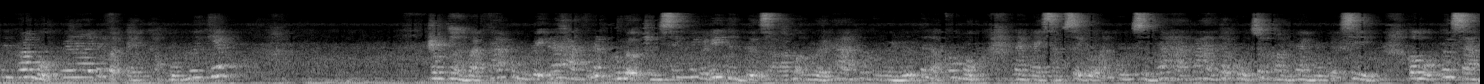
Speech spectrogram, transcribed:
Tinh Khoa mục quê lai Đức Phật ấy thọ 40 kiếp. Trong thời mạt pháp của một vị la hán đức cứu độ chúng sinh như người đi thần tự sau hóa mọi người la hán một người nữ tên là cô mục là ngày sáng sửa đồ ăn cúng sừng la hán la hán theo cúng sừng hỏi ngày mùng đức gì cô mục tôi rằng,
